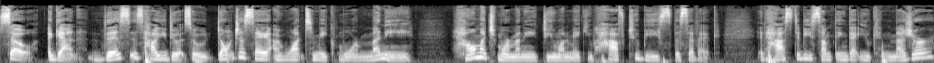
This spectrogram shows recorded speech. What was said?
So, again, this is how you do it. So, don't just say, I want to make more money. How much more money do you want to make? You have to be specific. It has to be something that you can measure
